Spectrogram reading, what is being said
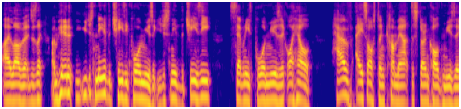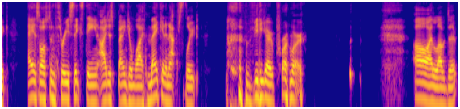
I love it. Just like I'm here to. You just needed the cheesy porn music. You just needed the cheesy '70s porn music. Or hell, have Ace Austin come out to Stone Cold music. Ace Austin 316. I just banged your wife. Make it an absolute video promo. oh, I loved it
